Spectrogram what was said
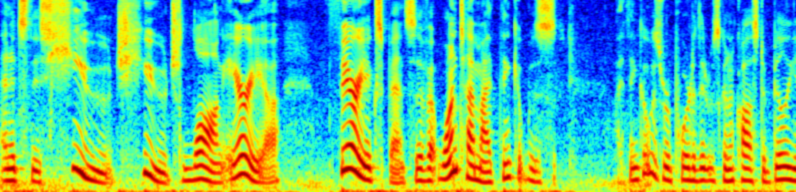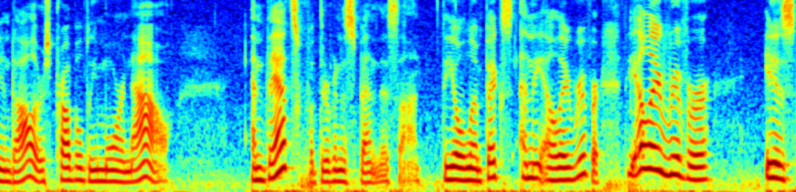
And it's this huge, huge, long area, very expensive. At one time, I think it was, I think it was reported that it was going to cost a billion dollars, probably more now. And that's what they're going to spend this on the Olympics and the LA River. The LA River is,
